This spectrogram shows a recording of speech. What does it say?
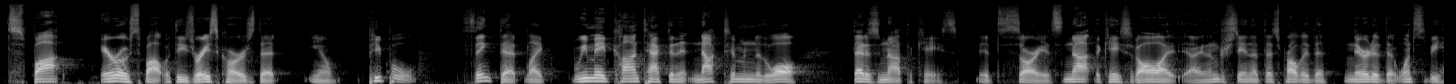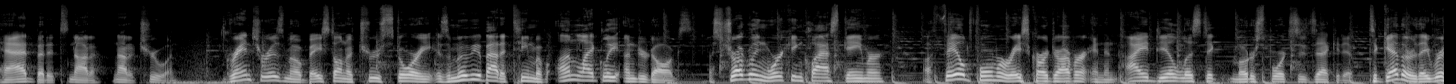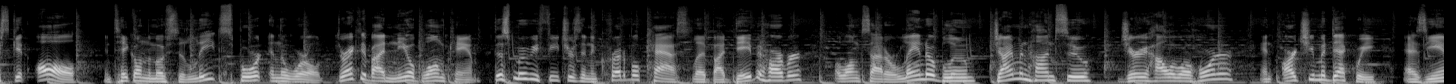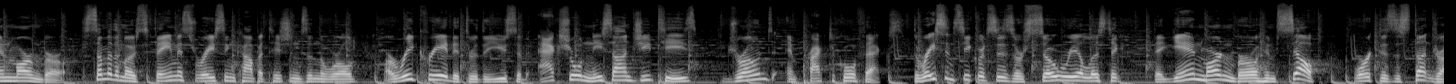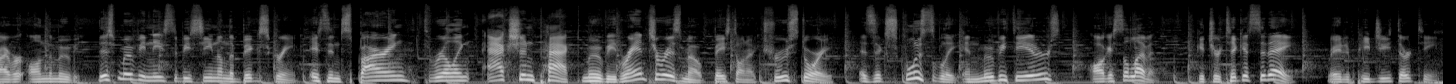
spot, aero spot with these race cars that you know people think that like we made contact and it knocked him into the wall. That is not the case. It's sorry, it's not the case at all. I, I understand that that's probably the narrative that wants to be had, but it's not a not a true one. Gran Turismo, based on a true story, is a movie about a team of unlikely underdogs, a struggling working class gamer, a failed former race car driver, and an idealistic motorsports executive. Together, they risk it all and take on the most elite sport in the world. Directed by Neil Blomkamp, this movie features an incredible cast led by David Harbour alongside Orlando Bloom, Djimon Hounsou, Geri Halliwell Horner, and Archie Madekwe as Jann Mardenborough. Some of the most famous racing competitions in the world are recreated through the use of actual Nissan GTs, drones, and practical effects. The racing sequences are so realistic that Jann Mardenborough himself worked as a stunt driver on the movie. This movie needs to be seen on the big screen. It's an inspiring, thrilling, action-packed movie. Gran Turismo, based on a true story, is exclusively in movie theaters August 11th. Get your tickets today. Rated PG-13.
